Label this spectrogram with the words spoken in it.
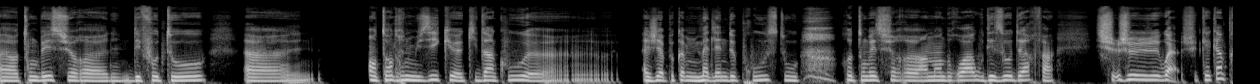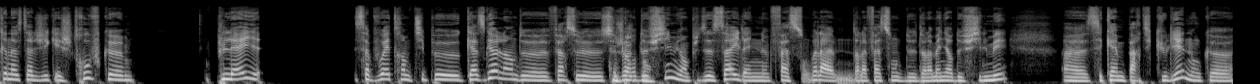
euh, tomber sur euh, des photos, euh, entendre une musique qui d'un coup agit un peu comme une Madeleine de Proust ou retomber sur un endroit ou des odeurs. Enfin, je, je, voilà, je suis quelqu'un de très nostalgique et je trouve que Play, ça pouvait être un petit peu casse-gueule hein, de faire ce, ce genre de film. Et en plus de ça, il a une façon, voilà, dans la façon de, dans la manière de filmer. Euh, c'est quand même particulier. Donc, euh,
